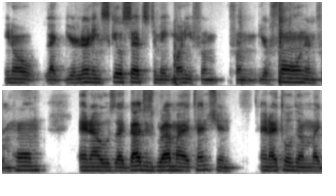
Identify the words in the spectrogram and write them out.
you know like you're learning skill sets to make money from from your phone and from home. And i was like that just grabbed my attention. And i told him like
